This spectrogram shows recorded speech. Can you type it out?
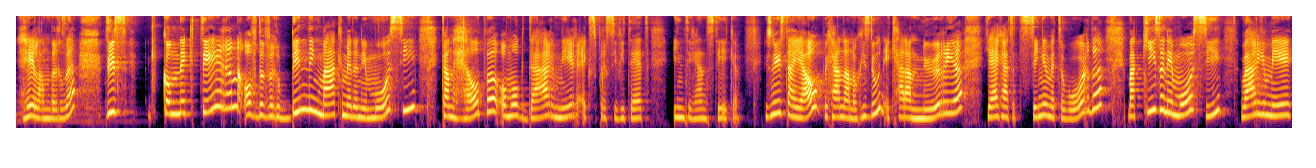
Heel anders, hè? Dus connecteren of de verbinding maken met een emotie kan helpen om ook daar meer expressiviteit in te gaan steken. Dus nu is het aan jou. We gaan dat nog eens doen. Ik ga dat neurien. Jij gaat het zingen met de woorden. Maar kies een emotie waar je mee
